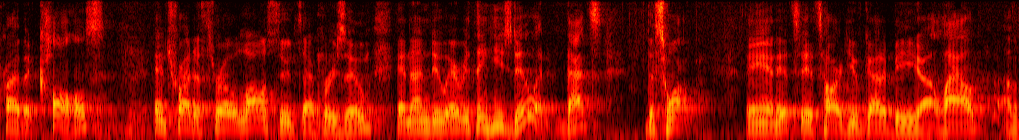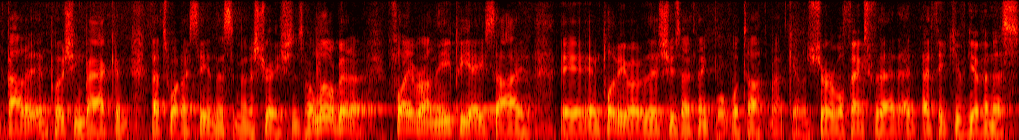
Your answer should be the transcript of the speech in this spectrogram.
private calls and try to throw lawsuits, I presume, and undo everything he's doing. That's the swamp. And it's, it's hard. You've got to be uh, loud about it and pushing back, and that's what I see in this administration. So a little bit of flavor on the EPA side and plenty of other issues I think we'll, we'll talk about, Kevin. Sure. Well, thanks for that. I, I think you've given us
